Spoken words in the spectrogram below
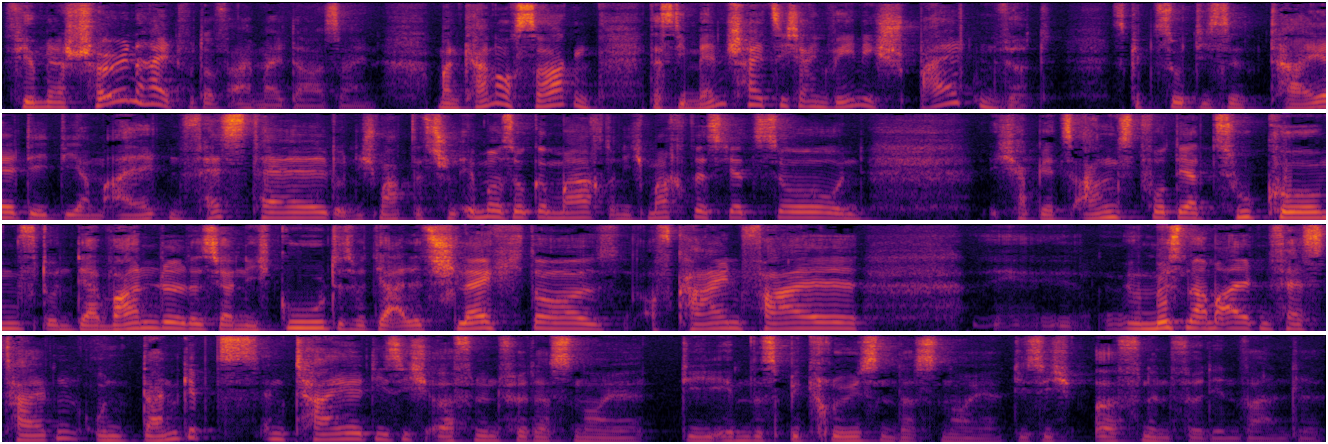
viel mehr Schönheit wird auf einmal da sein. Man kann auch sagen, dass die Menschheit sich ein wenig spalten wird. Es gibt so diese Teil, die, die am Alten festhält und ich habe das schon immer so gemacht und ich mache das jetzt so und ich habe jetzt Angst vor der Zukunft und der Wandel, das ist ja nicht gut, es wird ja alles schlechter, auf keinen Fall wir müssen am Alten festhalten und dann gibt es einen Teil, die sich öffnen für das Neue, die eben das begrüßen, das Neue, die sich öffnen für den Wandel,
